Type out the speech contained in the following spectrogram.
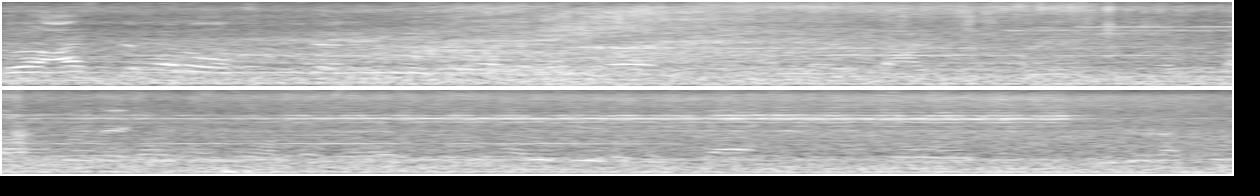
তো আসতে পারো অসুবিধা নেই বলতে পারি করে দেখি তো ভিডিওটা খুব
